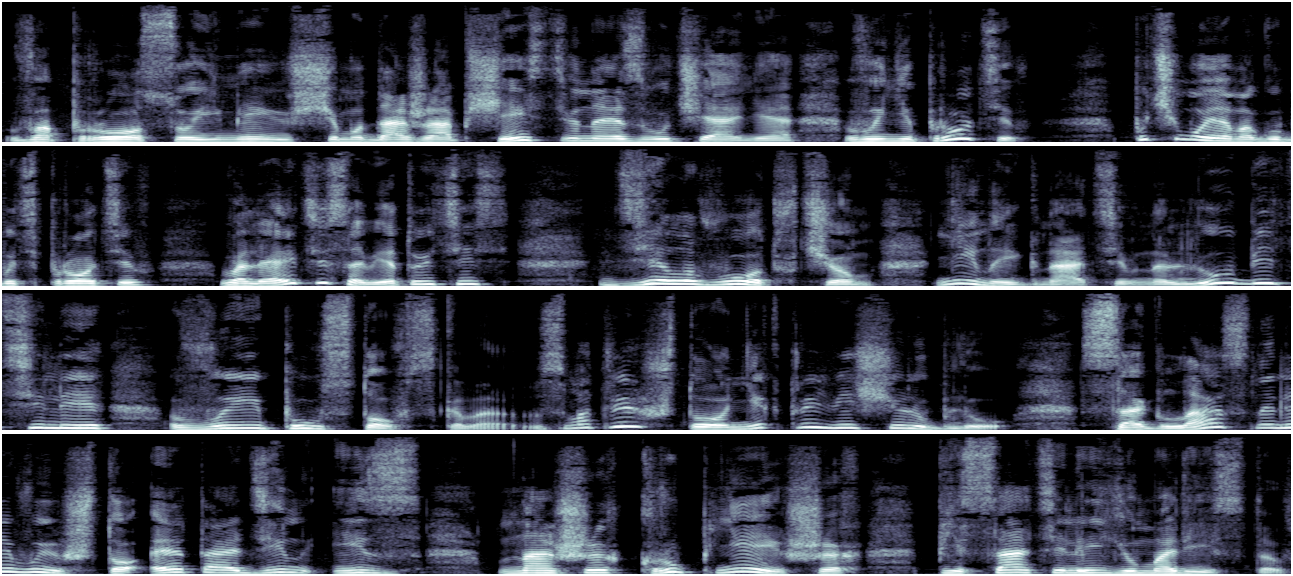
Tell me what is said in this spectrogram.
вопросу, имеющему даже общественное звучание. Вы не против?» Почему я могу быть против? Валяйте, советуйтесь. Дело вот в чем. Нина Игнатьевна, любите ли вы Паустовского? Смотря что, некоторые вещи люблю. Согласны ли вы, что это один из наших крупнейших писателей-юмористов?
